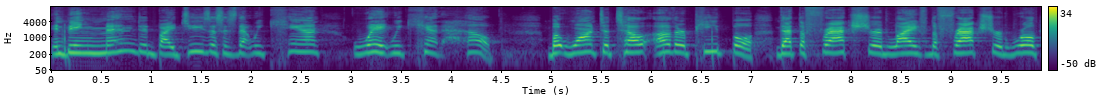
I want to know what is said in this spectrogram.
in being mended by Jesus, is that we can't wait, we can't help but want to tell other people that the fractured life, the fractured world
